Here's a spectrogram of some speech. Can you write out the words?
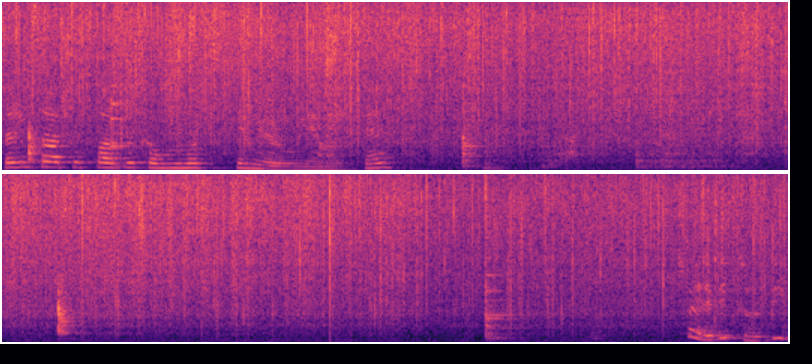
Sarımsağı çok fazla kavurmak istemiyorum bu yemekte. Şöyle bir tur, bir,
